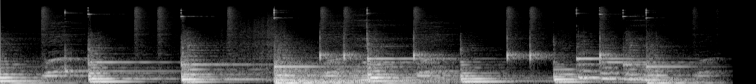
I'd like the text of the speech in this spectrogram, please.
you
